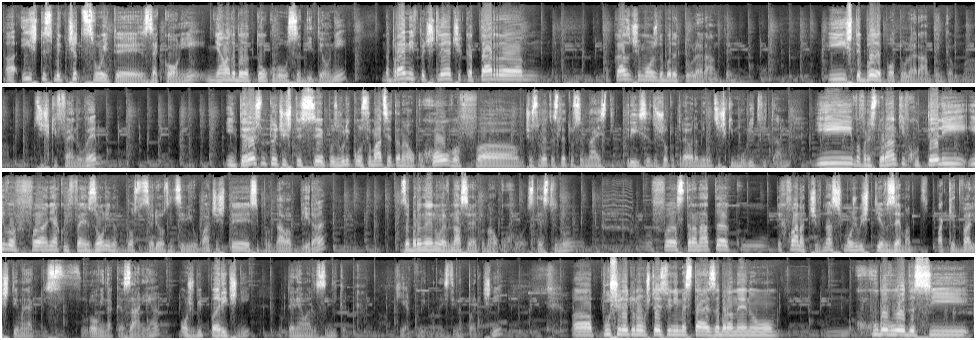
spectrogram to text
А, и ще смекчат своите закони, няма да бъдат толкова осъдителни. Направи ми впечатление, че Катар а, показа, че може да бъде толерантен и ще бъде по-толерантен към а, всички фенове. Интересното е, че ще се позволи консумацията на алкохол в а, часовете след 18.30, защото трябва да минат всички молитви там. И в ресторанти, в хотели и в а, някои фен зони на доста сериозни цени обаче ще се продава бира. Забранено е внасянето на алкохол, естествено. В а, страната, ако те хванат, че внасяш, може би ще ти я вземат. Пак едва ли ще има някакви сурови наказания, може би парични, но те няма да са никак малки, ако има наистина парични. А, пушенето на обществени места е забранено. Хубаво е да си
